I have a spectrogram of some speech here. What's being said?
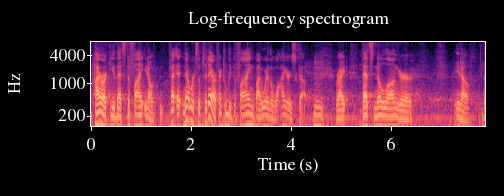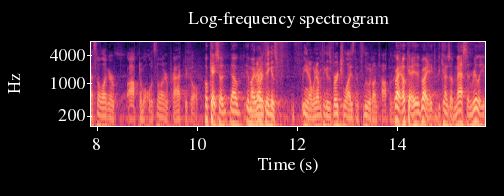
hierarchy that's defined, you know, networks of today are effectively defined by where the wires go, right? That's no longer, you know, that's no longer optimal, it's no longer practical. Okay, so now, am I When right? everything is, you know, when everything is virtualized and fluid on top of it. Right, okay, right, it becomes a mess and really,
